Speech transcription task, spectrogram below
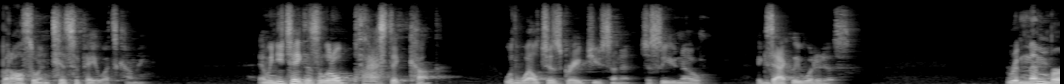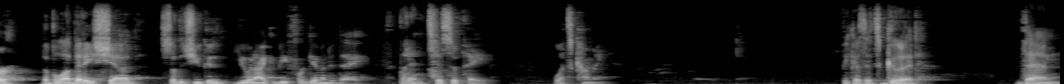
but also anticipate what's coming. And when you take this little plastic cup with Welch's grape juice in it, just so you know exactly what it is, remember the blood that he shed so that you could you and I could be forgiven today, but anticipate what's coming. Because it's good then.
